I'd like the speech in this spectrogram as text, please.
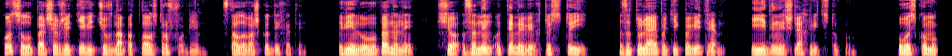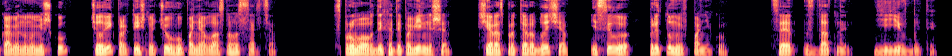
консул уперше в житті відчув напад клаустрофобії. Стало важко дихати. Він був упевнений, що за ним у темряві хтось стоїть, затуляє потік повітря і єдиний шлях відступу. У вузькому кам'яному мішку чоловік практично чув гупання власного серця. Спробував дихати повільніше, ще раз протер обличчя і силою притлумив паніку. Це здатне її вбити.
